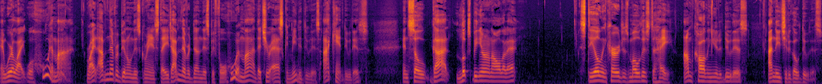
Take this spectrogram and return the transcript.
And we're like, well, who am I? Right? I've never been on this grand stage. I've never done this before. Who am I that you're asking me to do this? I can't do this. And so God looks beyond all of that, still encourages Moses to, hey, I'm calling you to do this. I need you to go do this.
